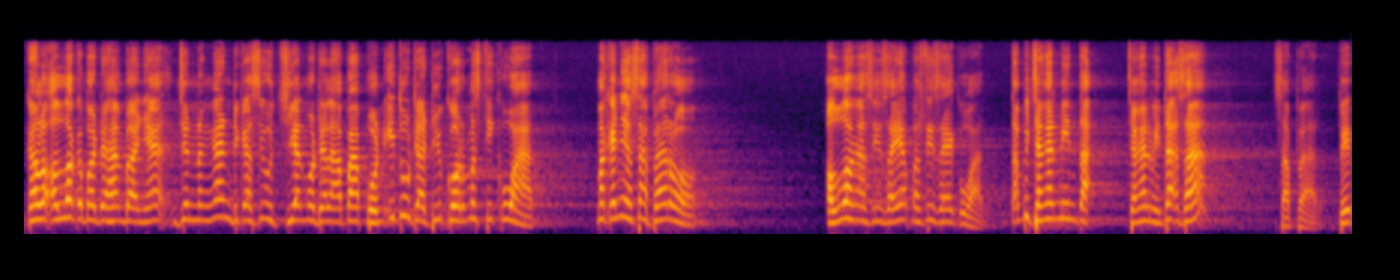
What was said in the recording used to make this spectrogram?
Kalau Allah kepada hambanya, jenengan dikasih ujian model apa pun, itu udah diukur mesti kuat. Makanya sabar Allah ngasih saya pasti saya kuat. Tapi jangan minta, jangan minta sa, sabar. Beb,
